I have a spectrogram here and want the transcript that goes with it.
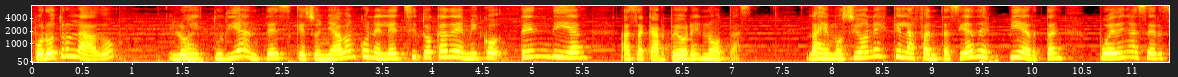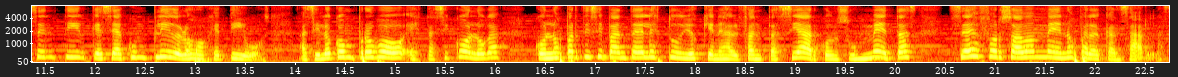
Por otro lado, los estudiantes que soñaban con el éxito académico tendían a sacar peores notas. Las emociones que las fantasías despiertan pueden hacer sentir que se han cumplido los objetivos. Así lo comprobó esta psicóloga con los participantes del estudio quienes al fantasear con sus metas se esforzaban menos para alcanzarlas.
